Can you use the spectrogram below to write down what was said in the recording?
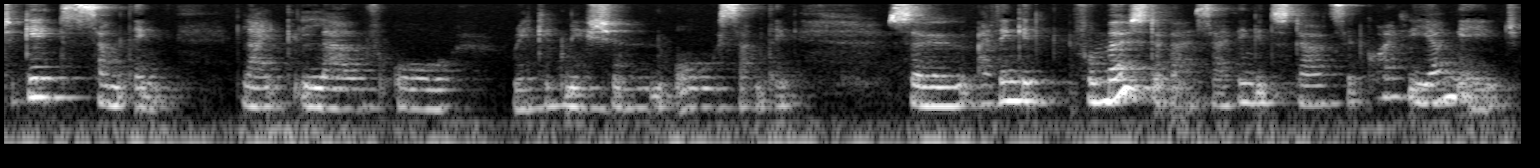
to get something like love or recognition or something. So I think it for most of us, I think it starts at quite a young age,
